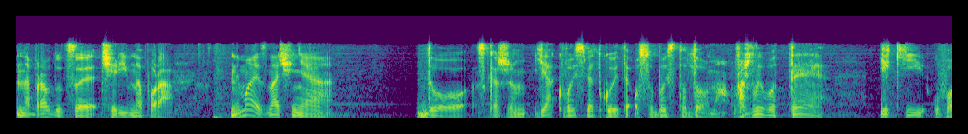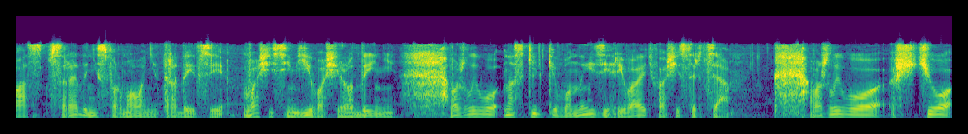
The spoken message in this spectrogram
Направду це чарівна пора. Немає значення до, скажімо, як ви святкуєте особисто вдома. Важливо те, які у вас всередині сформовані традиції, вашій сім'ї, вашій родині. Важливо, наскільки вони зігрівають ваші серця. Важливо, що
